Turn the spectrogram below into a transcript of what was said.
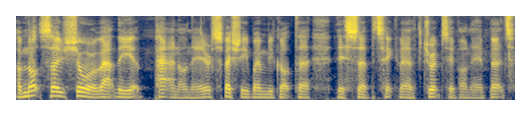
I'm not so sure about the pattern on there, especially when we've got uh, this uh, particular drip tip on here. But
